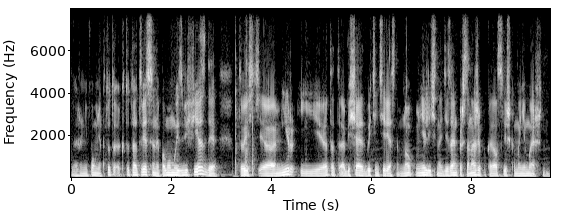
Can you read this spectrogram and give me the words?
даже не помню, кто-то кто ответственный, по-моему, из Вифезды, то есть э, мир, и этот обещает быть интересным. Но мне лично дизайн персонажей показался слишком анимешным.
